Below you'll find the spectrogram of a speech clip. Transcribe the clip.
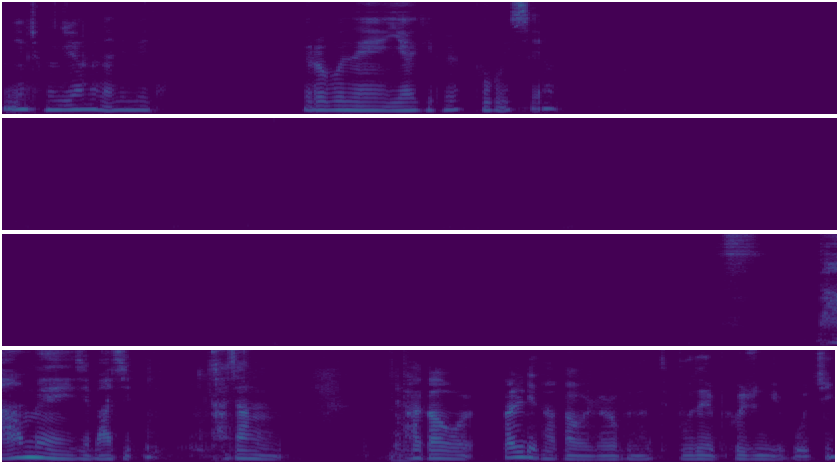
아니, 정지하면 아닙니다. 여러분의 이야기를 보고 있어요. 다음에 이제 마지 가장 다가올 빨리 다가올 여러분한테 무대를 보여주는 게 뭐지?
